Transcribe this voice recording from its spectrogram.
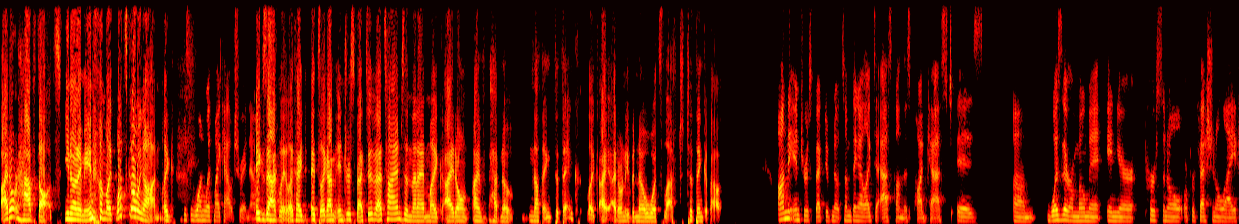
I don't have thoughts. You know what I mean? I'm like, what's going on? Like Just one with my couch right now. Exactly. Like I it's like I'm introspective at times and then I'm like I don't I have no nothing to think. Like I I don't even know what's left to think about. on the introspective note, something I like to ask on this podcast is um, Was there a moment in your personal or professional life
